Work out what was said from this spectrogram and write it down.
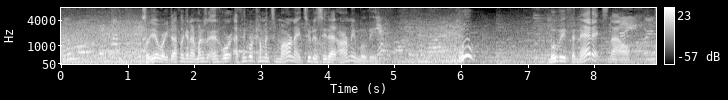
for the whole month. So yeah, we're definitely gonna money, and we're, I think we're coming tomorrow night too to see that army movie. Yeah. Woo! Movie fanatics now. Tonight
